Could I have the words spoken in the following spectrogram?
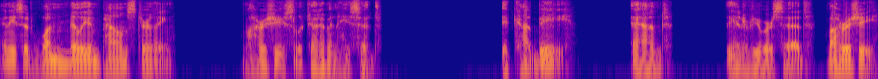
And he said, One million pounds sterling. Maharishi looked at him and he said, It can't be. And the interviewer said, Maharishi,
